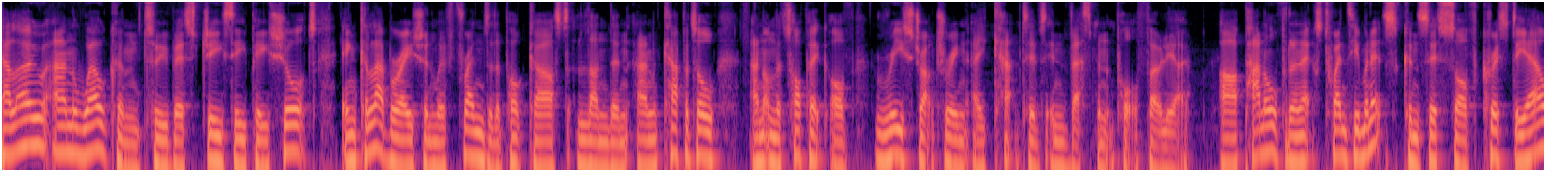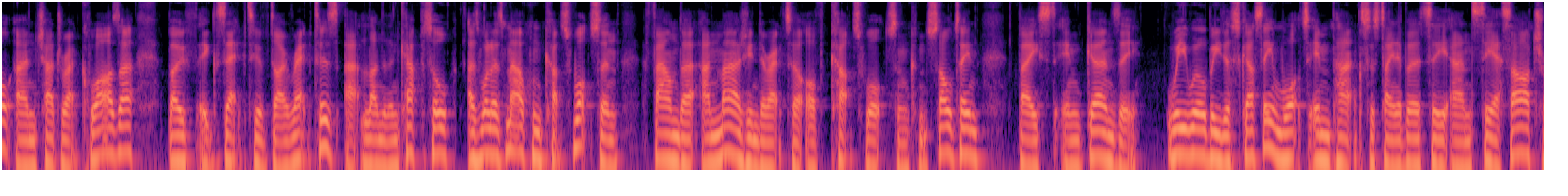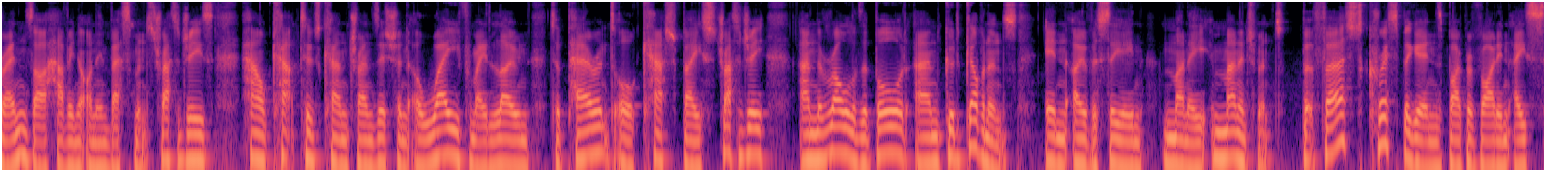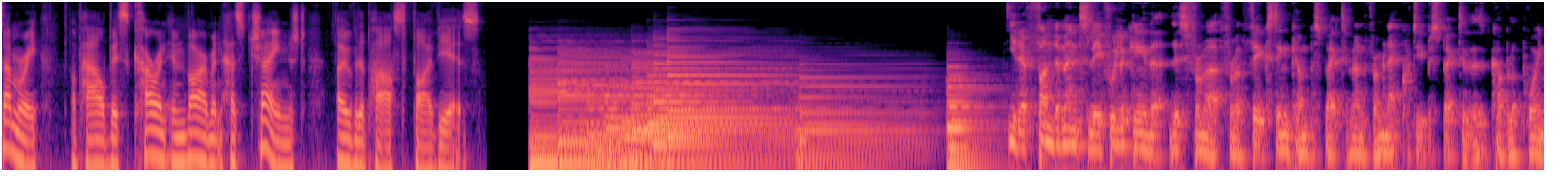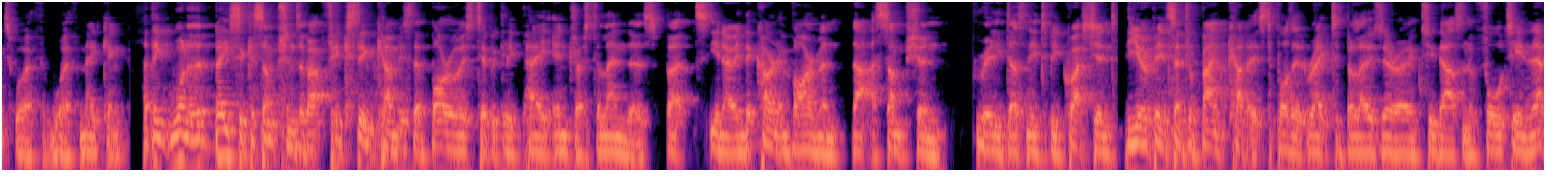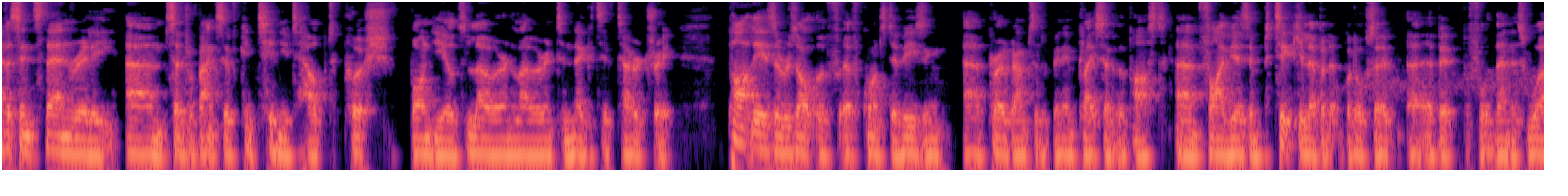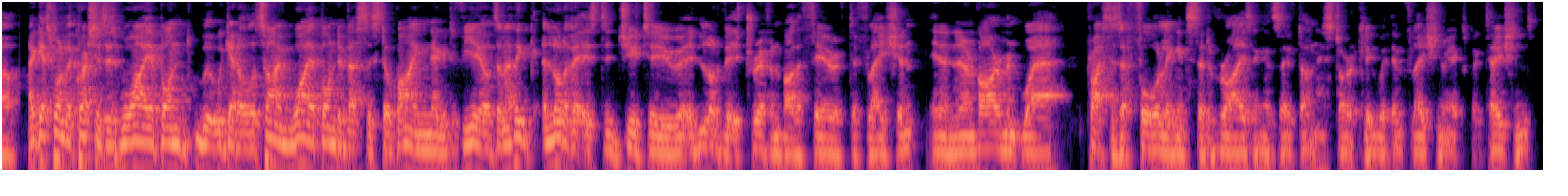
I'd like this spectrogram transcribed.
Hello and welcome to this GCP short in collaboration with friends of the podcast London and Capital and on the topic of restructuring a captives investment portfolio. Our panel for the next 20 minutes consists of Chris Dalziel and Shadrach Quasar, both executive directors at London and Capital, as well as Malcolm Cutts Watson, founder and managing director of Cutts Watson Consulting, based in Guernsey. We will be discussing what impact sustainability and CSR trends are having on investment strategies, how captives can transition away from a loan to parent or cash based strategy, and the role of the board and good governance in overseeing money management. But first, Chris begins by providing a summary of how this current environment has changed over the past five years. You know, fundamentally, if we're looking at this from a from a fixed income perspective and from an equity perspective, there's a couple of points worth worth making. I think one of the basic assumptions about fixed income is that borrowers typically pay interest to lenders, but you know, in the current environment, that assumption really does need to be questioned. The European Central Bank cut its deposit rate to below zero in 2014, and ever since then, really, um, central banks have continued to help to push bond yields lower and lower into negative territory partly as a result of, of quantitative easing uh, programs that have been in place over the past um, five years in particular, but but also uh, a bit before then as well. I guess one of the questions is why a bond we get all the time. Why are bond investors still buying negative yields? And I think a lot of it is due to a lot of it is driven by the fear of deflation in an environment where prices are falling instead of rising as they've done historically with inflationary expectations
